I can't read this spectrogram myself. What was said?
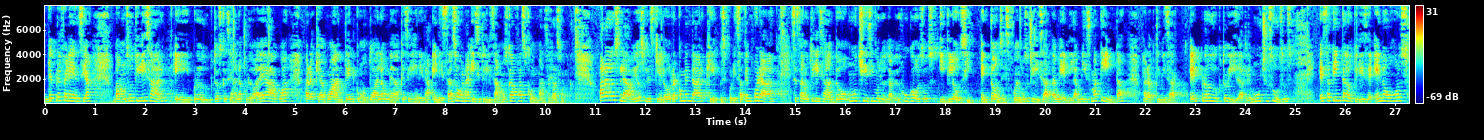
De preferencia vamos a utilizar eh, productos que sean a prueba de agua para que aguanten como toda la humedad que se genera en esta zona y si utilizamos gafas con más razón. Para los labios les quiero recomendar que pues por esta temporada se están utilizando muchísimo los labios jugosos y glossy. Entonces podemos utilizar también la misma tinta para optimizar el producto y darle muchos usos. Esta tinta la utilice en ojos,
